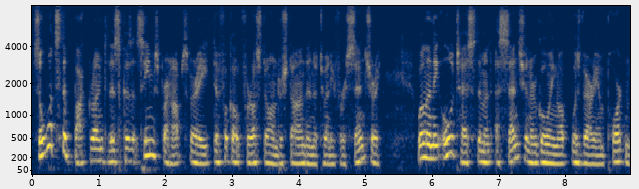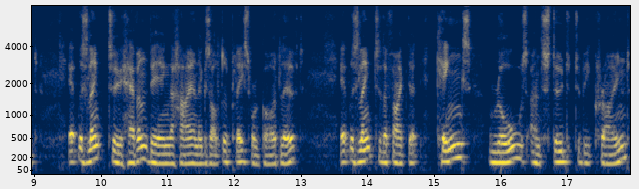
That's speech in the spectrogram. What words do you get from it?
So, what's the background to this? Because it seems perhaps very difficult for us to understand in the 21st century. Well, in the Old Testament, ascension or going up was very important. It was linked to heaven being the high and exalted place where God lived. It was linked to the fact that kings rose and stood to be crowned.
